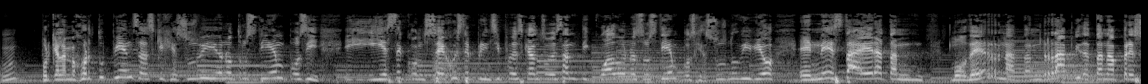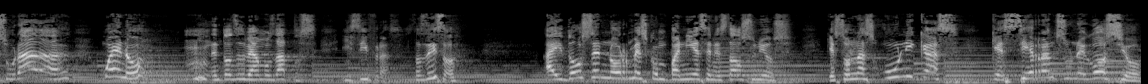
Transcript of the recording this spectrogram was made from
¿Mm? Porque a lo mejor tú piensas que Jesús vivió en otros tiempos y, y, este consejo, este principio de descanso es anticuado en nuestros tiempos. Jesús no vivió en esta era tan moderna, tan rápida, tan apresurada. Bueno, entonces veamos datos y cifras. ¿Estás listo? Hay dos enormes compañías en Estados Unidos que son las únicas que cierran su negocio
